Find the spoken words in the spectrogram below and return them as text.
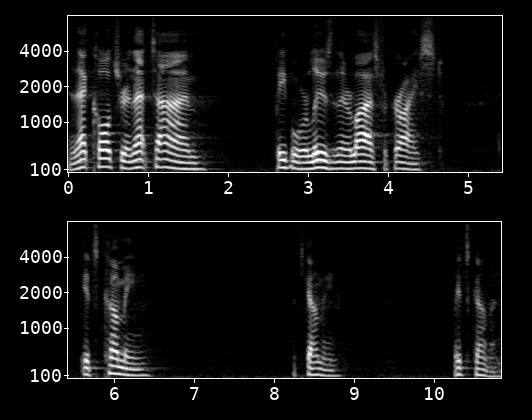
In that culture, in that time, people were losing their lives for Christ. It's coming. It's coming. It's coming.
